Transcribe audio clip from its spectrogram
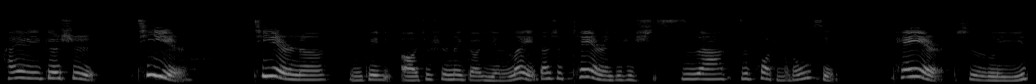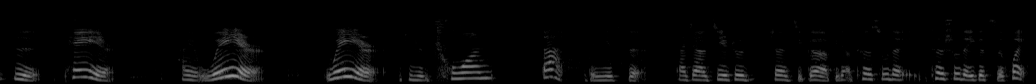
还有一个是 tear，tear 呢你可以呃就是那个眼泪，但是 tear 就是撕啊撕破什么东西。pear 是梨子，pear，还有 wear，wear 就是穿戴的意思。大家要记住这几个比较特殊的特殊的一个词汇。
